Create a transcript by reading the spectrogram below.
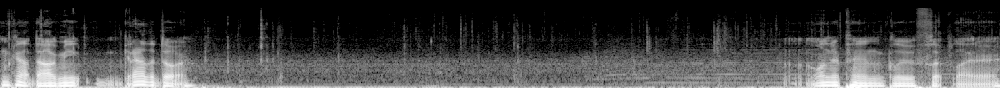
Look out, Dogmeat. Get out of the door. Wonder pen, glue, flip lighter.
